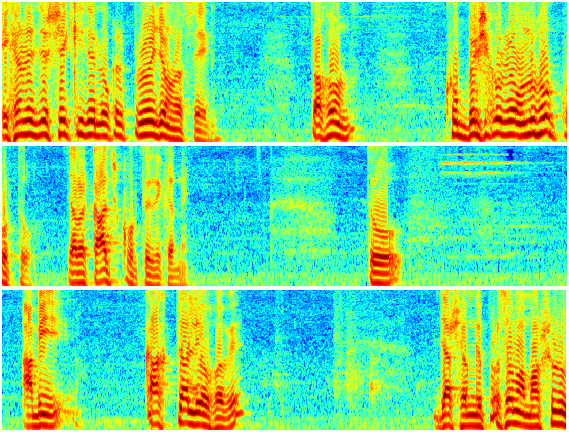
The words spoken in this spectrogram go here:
এখানে যে শিক্ষিত লোকের প্রয়োজন আছে, তখন খুব বেশি করে অনুভব করত যারা কাজ করতেন এখানে। তো আমি কাকতালীয়ভাবে যার সঙ্গে প্রথম আমার শুরু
